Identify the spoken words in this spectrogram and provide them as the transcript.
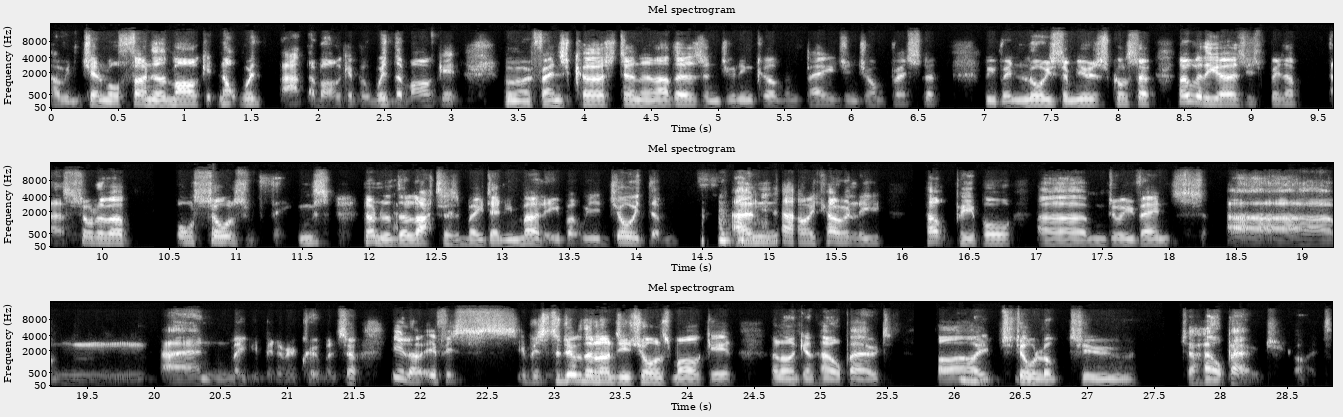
having general fun of the market, not with at the market, but with the market, with my friends Kirsten and others, and Julian Kirkman Page and John Preston. We've been Lloyd's the musical. So over the years, it's been a, a sort of a all sorts of things. None of the latter made any money, but we enjoyed them. and now I currently help people um, do events um, and maybe a bit of recruitment. So you know, if it's if it's to do with the London insurance market and I can help out, uh, I still look to to help out. Right.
